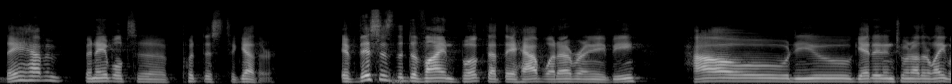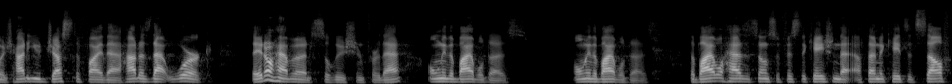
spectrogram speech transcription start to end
they haven't been able to put this together. If this is the divine book that they have, whatever it may be, how do you get it into another language? How do you justify that? How does that work? They don't have a solution for that. Only the Bible does. Only the Bible does. The Bible has its own sophistication that authenticates itself,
